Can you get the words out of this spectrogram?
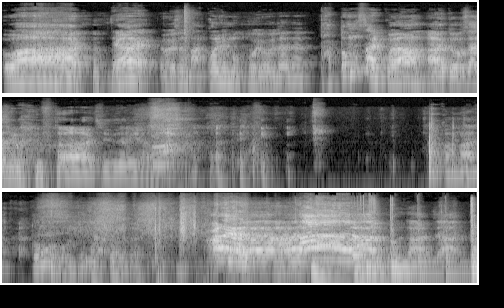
와 내가 여기서 막걸리 먹고 여기다 다 똥 쌀 거야. 아, 너무 싸지 마, 진성이야. 잠깐만. 똥 어디? 아, 아, 뭔가 앉아, 앉아. 아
